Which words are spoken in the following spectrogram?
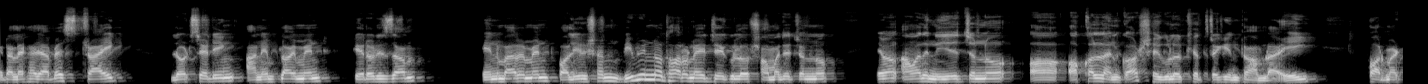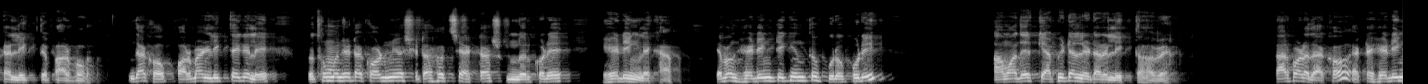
এটা লেখা যাবে। Strike load shedding unemployment terrorism environment pollution বিভিন্ন ধরনের যেগুলো সমাজের জন্য এবং আমাদের নিজের জন্য অকল্যাণকর, সেগুলোর ক্ষেত্রে কিন্তু আমরা এই ফরম্যাটটা লিখতে পারব। দেখো ফরম্যাট লিখতে গেলে প্রথম যেটা করণীয় সেটা হচ্ছে একটা সুন্দর করে হেডিং লেখা। এবং হেডিংটি কিন্তু পুরোপুরি আমাদের ক্যাপিটাল লেটারে লিখতে হবে। তারপরে দেখো, একটা হেডিং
